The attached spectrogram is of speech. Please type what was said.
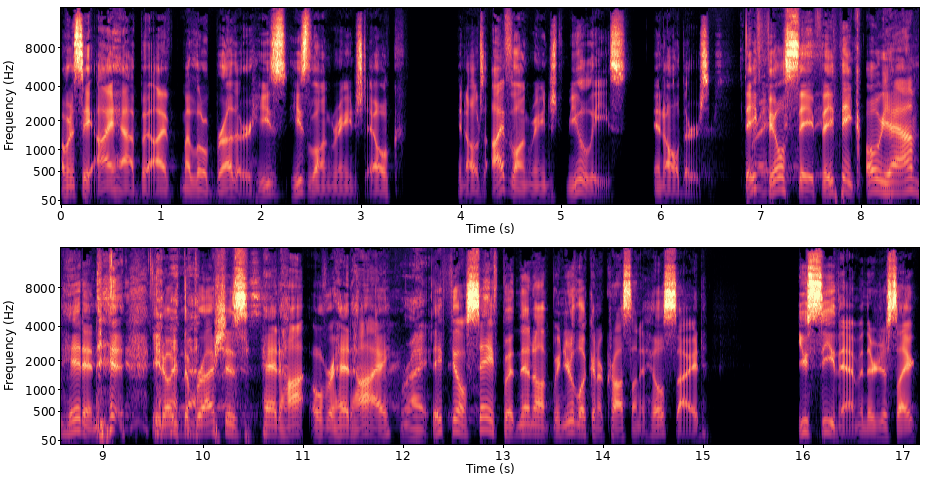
I to say I have, but I've my little brother, he's he's long ranged elk and alders. I've long ranged muleys and alders. They Right. feel safe. They think, oh yeah, I'm hidden. you know, the brush is head high overhead high. Right. They feel safe. But then on, when you're looking across on a hillside, you see them and they're just like,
